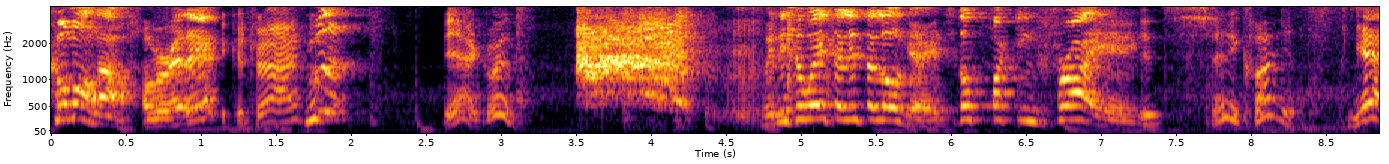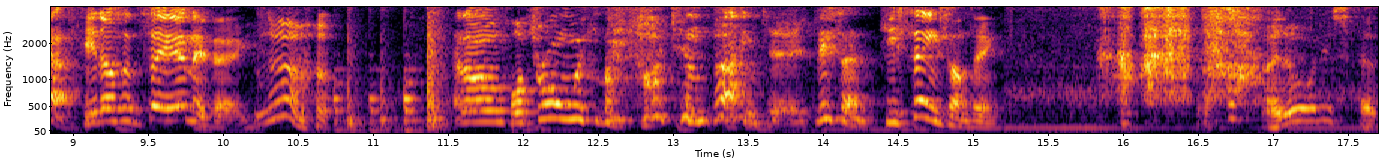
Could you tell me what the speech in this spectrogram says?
Come on now. Are we ready? You could try. Yeah, good. We need to wait a little longer. It's not fucking frying. It's very quiet. Yeah, he doesn't say anything. No. Hello? What's wrong with my fucking pancake? Listen, he's saying something. I know what he said.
